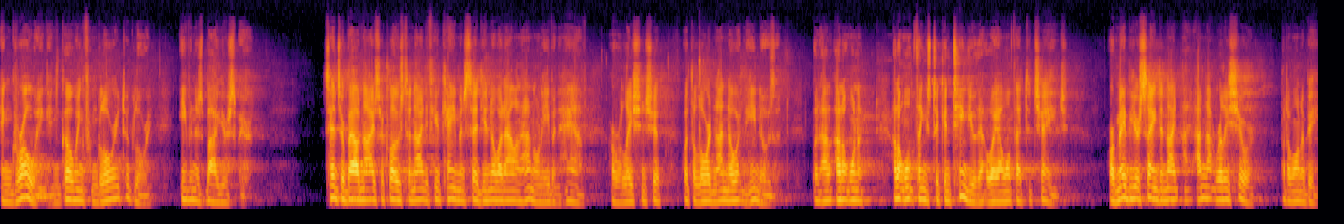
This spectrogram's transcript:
and growing and going from glory to glory, even as by your Spirit. Heads are bowed and eyes are closed tonight. If you came and said, you know what, Alan, I don't even have a relationship with the Lord, and I know it and He knows it, but I, I don't want to. I don't want things to continue that way. I want that to change. Or maybe you're saying tonight, I'm not really sure, but I want to be.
